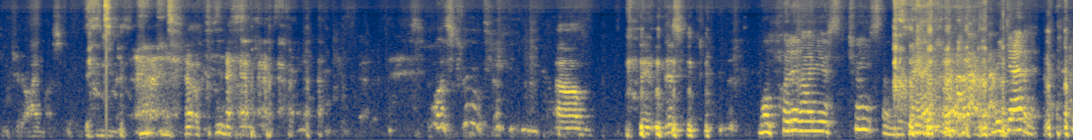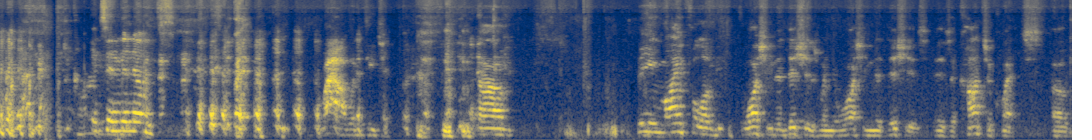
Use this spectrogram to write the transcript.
teacher I must be. So- Well, it's true. Um, This, Well, put it on your tombstone. okay? we get it. it's in the notes. wow, what a teacher. Um, Being mindful of washing the dishes when you're washing the dishes is a consequence of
